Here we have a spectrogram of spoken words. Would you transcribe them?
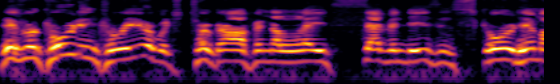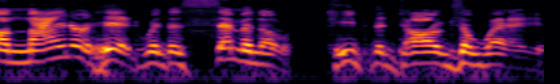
His recording career, which took off in the late 70s and scored him a minor hit with the seminal Keep the Dogs Away,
